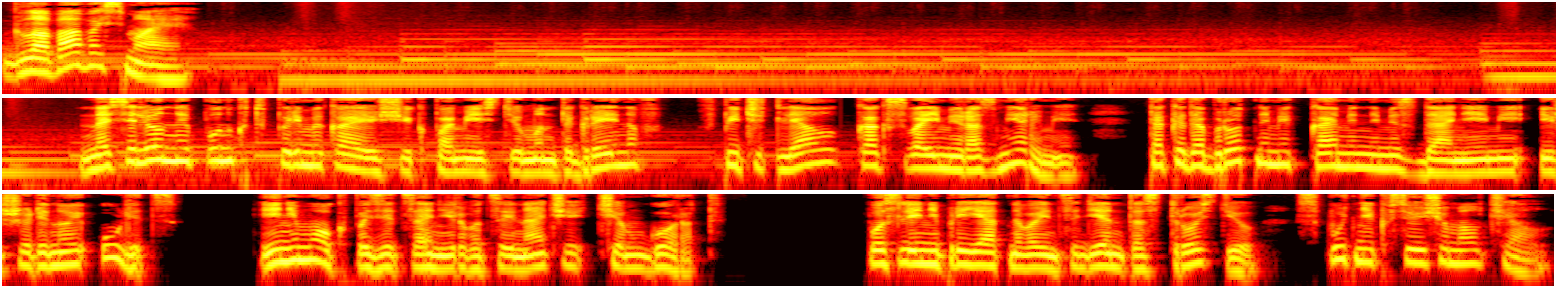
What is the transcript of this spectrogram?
Глава восьмая Населенный пункт, примыкающий к поместью Монтегрейнов, впечатлял как своими размерами, так и добротными каменными зданиями и шириной улиц, и не мог позиционироваться иначе, чем город. После неприятного инцидента с тростью спутник все еще молчал,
